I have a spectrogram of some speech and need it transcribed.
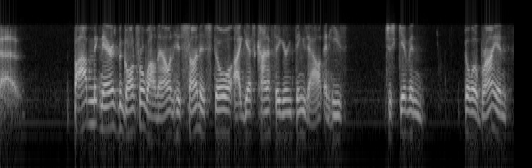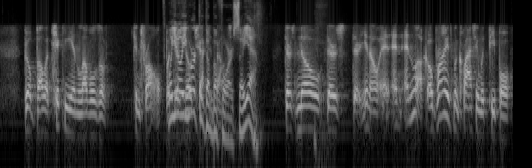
uh, Bob McNair has been gone for a while now, and his son is still, I guess, kind of figuring things out, and he's just given Bill O'Brien, Bill Belichickian levels of control. But well, you know, he no worked with them before, so yeah. There's no, there's, there, you know, and, and and look, O'Brien's been clashing with people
